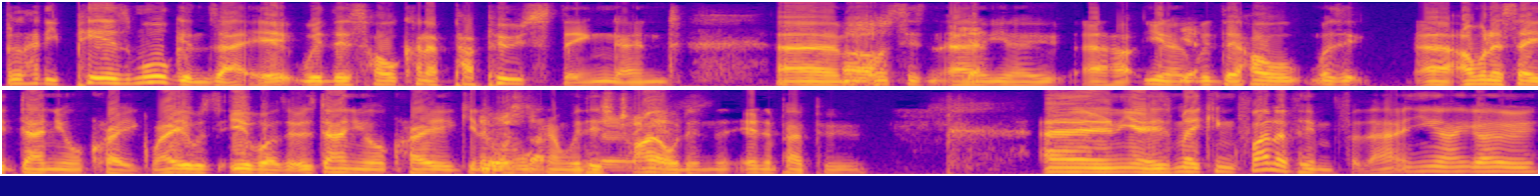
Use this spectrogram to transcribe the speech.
bloody Piers Morgan's at it with this whole kind of papoose thing and um, oh, what's his uh, yeah. you know uh, you know yeah. with the whole was it uh, I want to say Daniel Craig right it was it was it was Daniel Craig you know walking around with his child in the in the papoose and yeah, he's making fun of him for that. And you go,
